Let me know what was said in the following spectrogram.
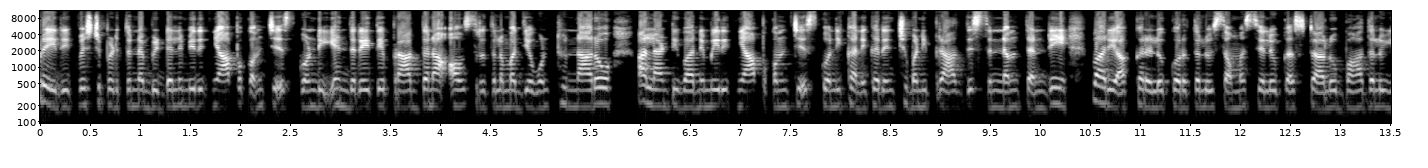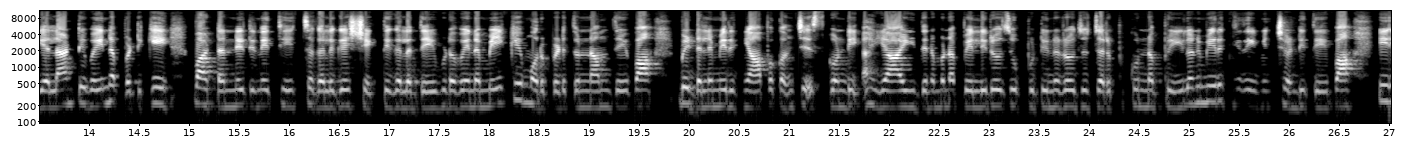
ప్రే రిక్వెస్ట్ పెడుతున్న బిడ్డల్ని మీరు జ్ఞాపకం చేసుకోండి. ఎందరైతే ప్రార్థన అవసరతల మధ్య ఉంటున్నారో అలాంటి వారిని మీరు జ్ఞాపకం చేసుకొని కనికరించమని ప్రార్థిస్తున్నాం తండ్రి. వారి అక్కరలు కొరతలు సమస్యలు కష్టాలు బాధలు ఎలాంటివైనప్పటికీ వాటన్నిటిని తీర్చగలిగే శక్తి గల దేవుడవైన మీకే మొరుపెడుతున్నాం దేవా. బిడ్డల్ని మీరు జ్ఞాపకం చేసుకోండి. అయ్యా ఈ దినమున పెళ్ళి రోజు పుట్టినరోజు జరుపుకున్న ప్రియులను మీరు దీవించండి దేవా. ఈ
